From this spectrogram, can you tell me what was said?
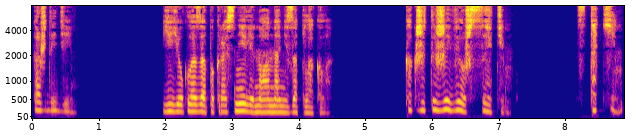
Каждый день». Ее глаза покраснели, но она не заплакала. «Как же ты живешь с этим? С таким?»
